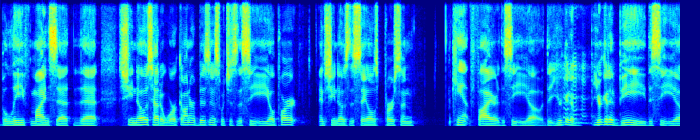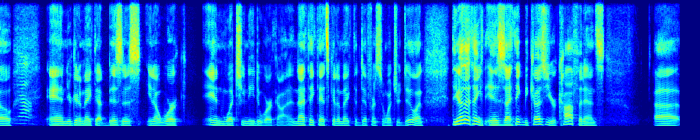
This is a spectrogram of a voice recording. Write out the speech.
belief mindset that she knows how to work on her business, which is the CEO part, and she knows the salesperson can't fire the CEO. That you're gonna you're gonna be the CEO, yeah. and you're gonna make that business you know work in what you need to work on. And I think that's going to make the difference in what you're doing. The other thing is, I think because of your confidence uh,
